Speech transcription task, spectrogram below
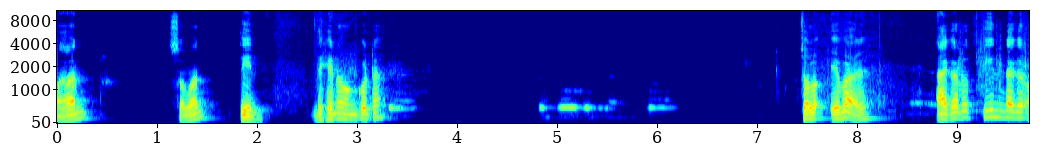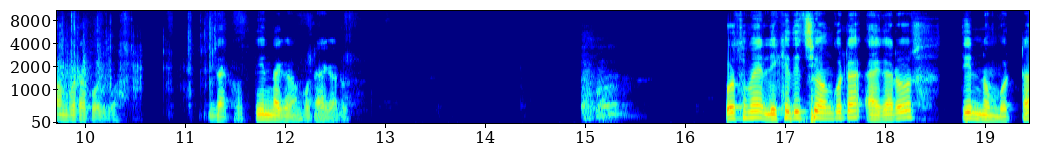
মান সমান তিন। দেখে নাও অঙ্কটা। চলো এবার এগারো তিন দাগের অঙ্কটা করব। দেখো, তিন দাগের অঙ্কটা এগারো। প্রথমে লিখে দিচ্ছি অঙ্কটা, এগারোর তিন নম্বরটা।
